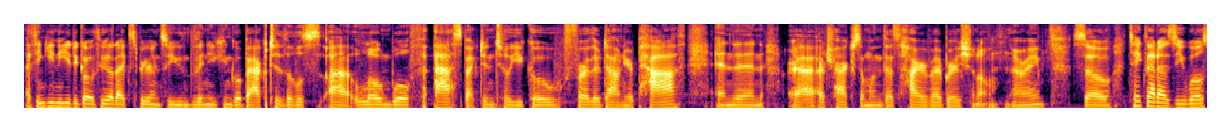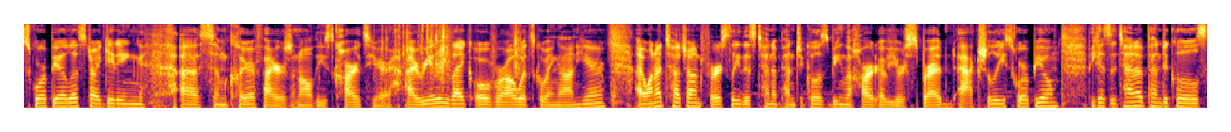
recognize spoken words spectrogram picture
I think you need to go through that experience so you then you can go back to the uh, lone wolf aspect until you go further down your path and then uh, attract someone that's higher vibrational. All right. So take that as you will, Scorpio. Let's start getting uh, some clarifiers on all these cards here. I really like overall what's going on here. I want to touch on firstly this Ten of Pentacles being the heart of your spread, actually, Scorpio, because the Ten of Pentacles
